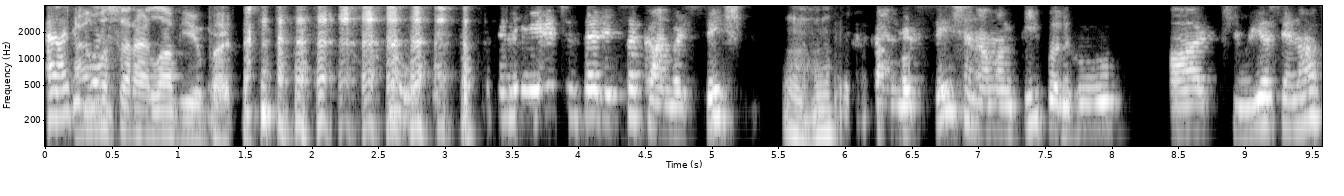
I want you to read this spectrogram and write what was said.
And I, I almost said I love you, but the is that it's a conversation. Mm-hmm. It's a conversation among people who are curious enough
